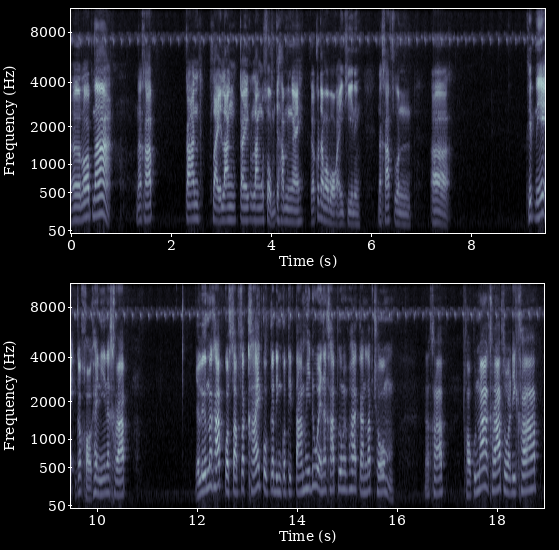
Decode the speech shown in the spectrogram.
เออรอบหน้านะครับ การใส่รังไก่รังผสมจะทำยังไงแล้วก็จะมาบอกกันอีกทีหนึ่งนะครับ ส่วนเออคลิปนี้ก็ขอแค่นี้นะครับ อย่าลืมนะครับ กด subscribe กดกระดิ่งกดติดตามให้ด้วยนะครับ เพื่อไม่พลาดการรับชมนะครับ ขอบคุณมากครับ สวัสดีครับ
